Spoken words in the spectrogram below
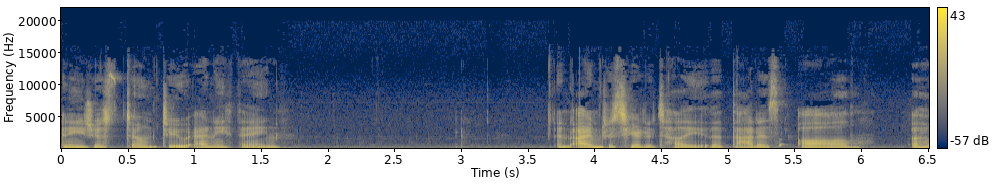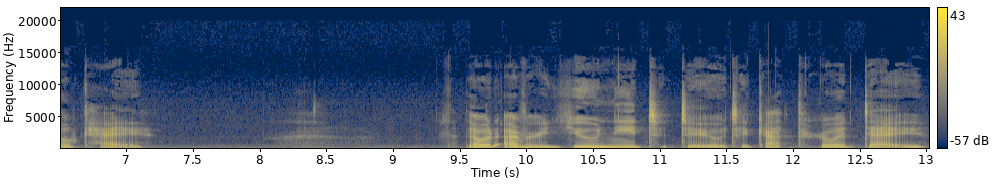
and you just don't do anything. And I'm just here to tell you that that is all okay. That whatever you need to do to get through a day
